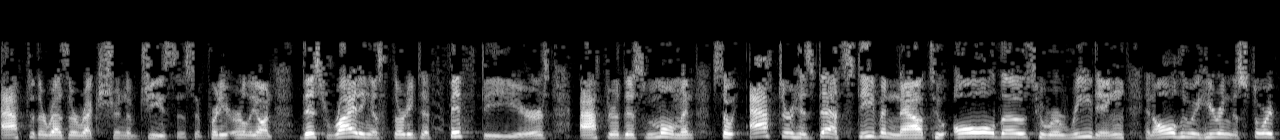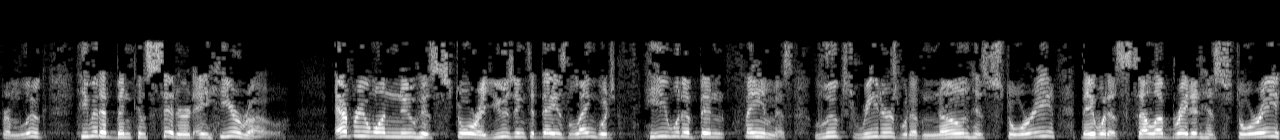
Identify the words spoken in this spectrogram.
after the resurrection of Jesus. So pretty early on. This writing is 30 to 50 years after this moment. So after his death, Stephen now, to all those who were reading and all who were hearing the story from Luke, he would have been considered a hero. Everyone knew his story. Using today's language, he would have been famous. Luke's readers would have known his story. They would have celebrated his story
